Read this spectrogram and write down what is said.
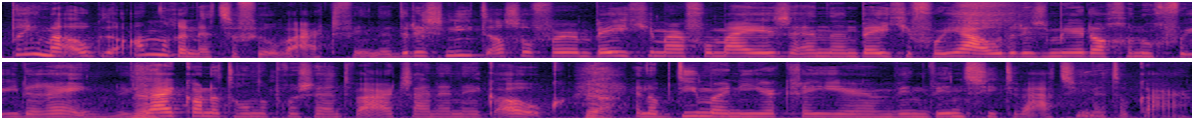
prima ook de anderen net zoveel waard vinden. Er is niet alsof er een beetje maar voor mij is en een beetje voor jou. Er is meer dan genoeg voor iedereen. Dus Ja. jij kan het 100% waard zijn en ik ook. Ja. En op die manier creëer je een win-win situatie met elkaar.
